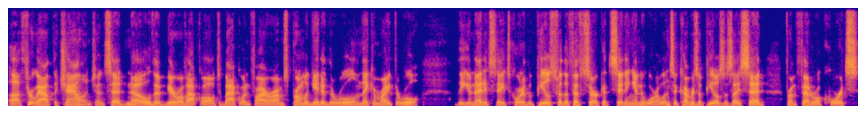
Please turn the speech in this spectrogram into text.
uh, threw out the challenge and said, no, the Bureau of Alcohol, Tobacco, and Firearms promulgated the rule and they can write the rule. The United States Court of Appeals for the Fifth Circuit, sitting in New Orleans, it covers appeals, as I said, from federal courts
